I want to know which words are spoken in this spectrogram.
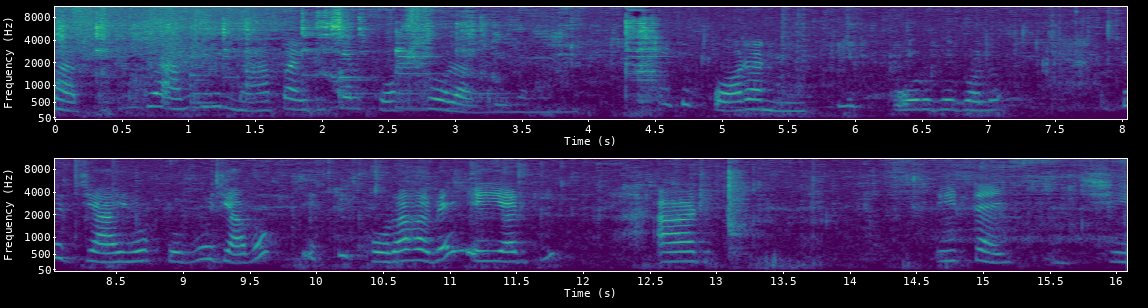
ভাবছি, কিন্তু আমি যদি না পাই, বিশাল কষ্ট লাগবে মনে কিছু করার নেই, কী করব বলো? তো যাই হোক, তবুও যাব, একটু ঘোরা হবে, এই আর কি। আর এটাই যে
